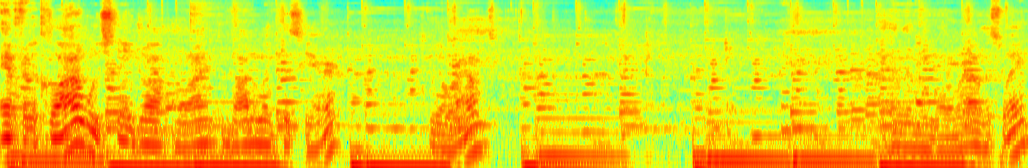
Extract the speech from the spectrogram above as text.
And for the claw, we're just to draw the bottom like this here. Go around. And then we'll go around this way.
